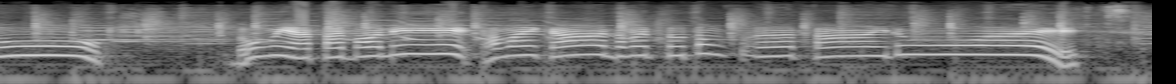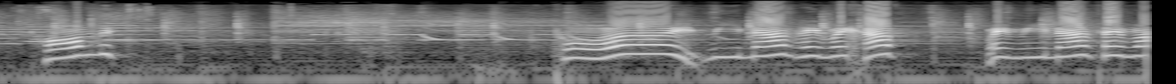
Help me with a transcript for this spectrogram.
ตู ตูไม่อยากตายตอนนี้ทำไมกันทำไมตูต้องเออตายด้วยพร้อมสิโถเอ้ยมีน้ำให้ไหมครับ ไม่มีน้ำใช่ไหม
